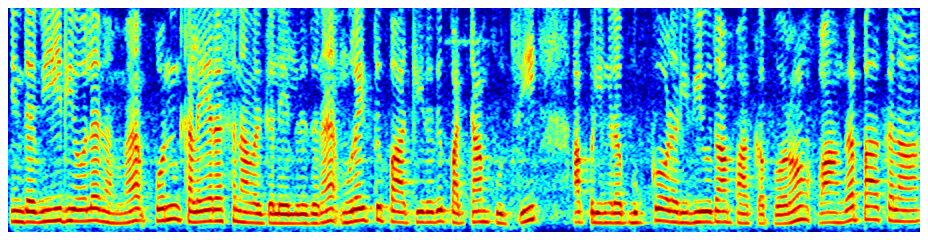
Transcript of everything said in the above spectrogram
இந்த வீடியோவில் நம்ம பொன் கலையரசன் அவர்கள் எழுதின முறைத்து பார்க்கிறது பட்டாம்பூச்சி அப்படிங்கிற புக்கோட ரிவ்யூ தான் பார்க்க போகிறோம் வாங்க பார்க்கலாம்.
